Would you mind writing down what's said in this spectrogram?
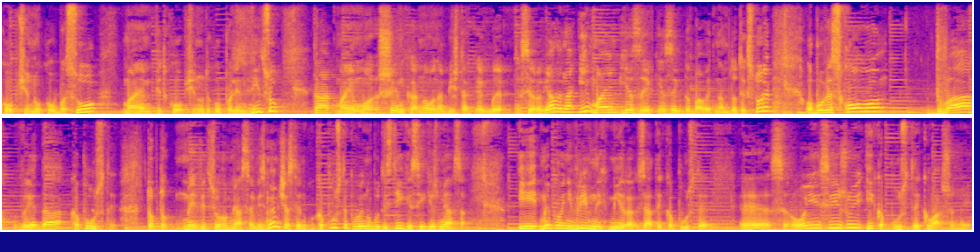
копчену ковбасу, маємо підкопчену таку полінгвіцу, так, маємо шинка, ну вона більш так якби сиров'ялина, і маємо язик. Язик додавить нам до текстури. Обов'язково два вида капусти. Тобто ми від цього м'яса візьмемо частинку, капусти повинно бути стільки, скільки ж м'яса. І ми повинні в рівних мірах взяти капусти е, сирої, свіжої і капусти квашеної.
